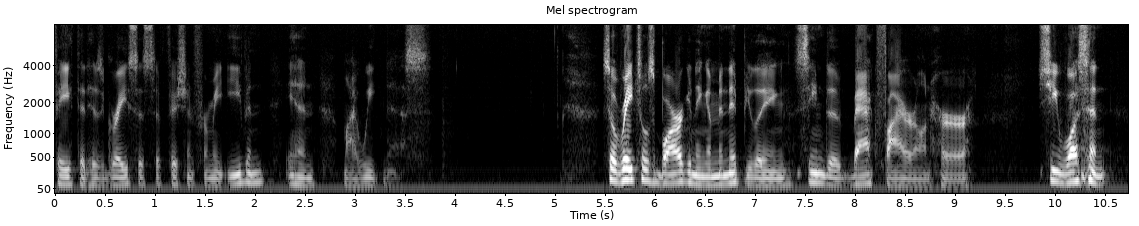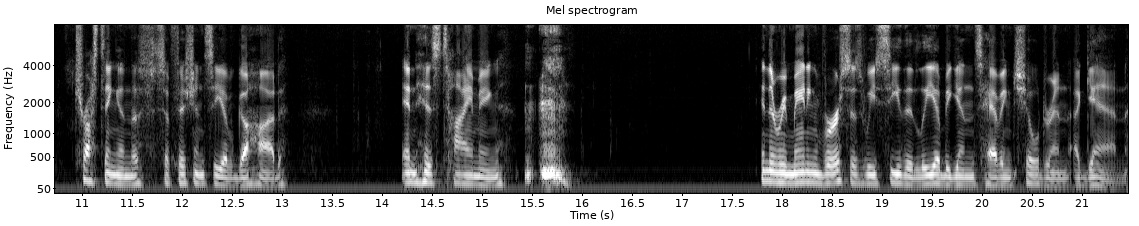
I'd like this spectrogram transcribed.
faith that His grace is sufficient for me, even in my weakness. So Rachel's bargaining and manipulating seemed to backfire on her. She wasn't trusting in the sufficiency of God in His timing. In the remaining verses, we see that Leah begins having children again.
